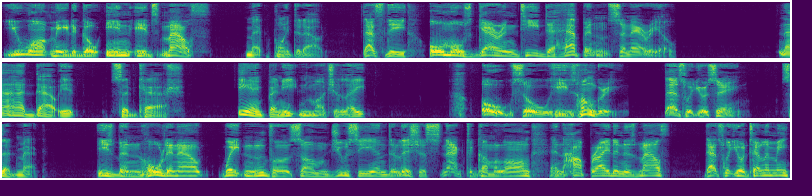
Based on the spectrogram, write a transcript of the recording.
You want me to go in its mouth, Mech pointed out. That's the almost guaranteed to happen scenario. Nah, I doubt it, said Cash. He ain't been eating much of late. Oh, so he's hungry. That's what you're saying, said Mech. He's been holding out, waiting for some juicy and delicious snack to come along and hop right in his mouth. That's what you're telling me?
